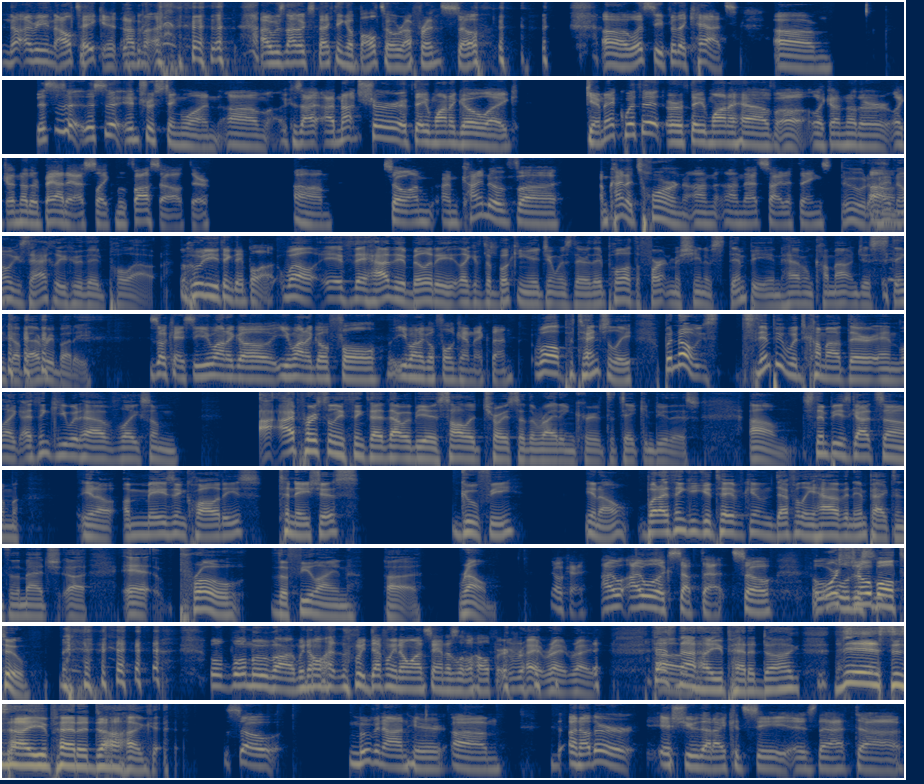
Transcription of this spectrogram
no, I mean I'll take it. I was not expecting a Balto reference, so uh, let's see for the cats. Um, this is a this is an interesting one because I I'm not sure if they want to go like gimmick with it or if they want to have uh, like another like another badass like Mufasa out there. Um, so I'm I'm kind of uh, I'm kind of torn on on that side of things. Dude, I Um, know exactly who they'd pull out. Who do you think they pull out? Well, if they had the ability, like if the booking agent was there, they'd pull out the farting machine of Stimpy and have him come out and just stink up everybody. It's okay. So you want to go you want to go full you want to go full gimmick then? Well, potentially, but no. S- Stimpy would come out there and like I think he would have like some. I, I personally think that that would be a solid choice of the writing crew to take and do this. Um, Stimpy's got some, you know, amazing qualities, tenacious, goofy, you know, but I think he could take can definitely have an impact into the match, uh, eh, pro the feline uh realm Okay, I I will accept that. So or we'll just- Snowball too. we'll we'll move on. We don't want we definitely don't want Santa's little helper. right, right, right. That's Um, not how you pet a dog. This is how you pet a dog. So moving on here, um, another issue that I could see is that uh,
